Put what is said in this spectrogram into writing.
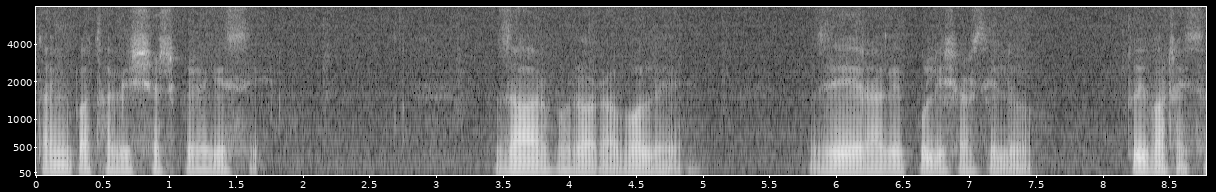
তো আমি কথা বিশ্বাস করে গেছি। যাওয়ার পর ওরা বলে যে, এর আগে পুলিশ আসছিল, তুই পাঠাইছ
